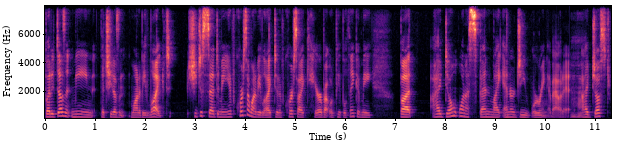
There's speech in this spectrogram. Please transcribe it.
But it doesn't mean that she doesn't want to be liked. She just said to me, "Of course I want to be liked, and of course I care about what people think of me, but I don't want to spend my energy worrying about it. Mm-hmm. I just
